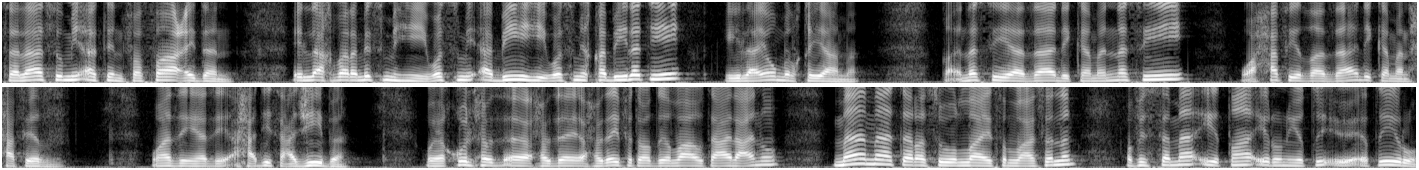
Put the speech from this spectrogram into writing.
ثلاثمائة فصاعدا إلا أخبر باسمه واسم أبيه واسم قبيلته إلى يوم القيامة. نسي ذلك من نسي وحفظ ذلك من حفظ. وهذه هذه أحاديث عجيبة. ويقول حذيفة رضي الله تعالى عنه ما مات رسول الله صلى الله عليه وسلم وفي السماء طائر يطير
